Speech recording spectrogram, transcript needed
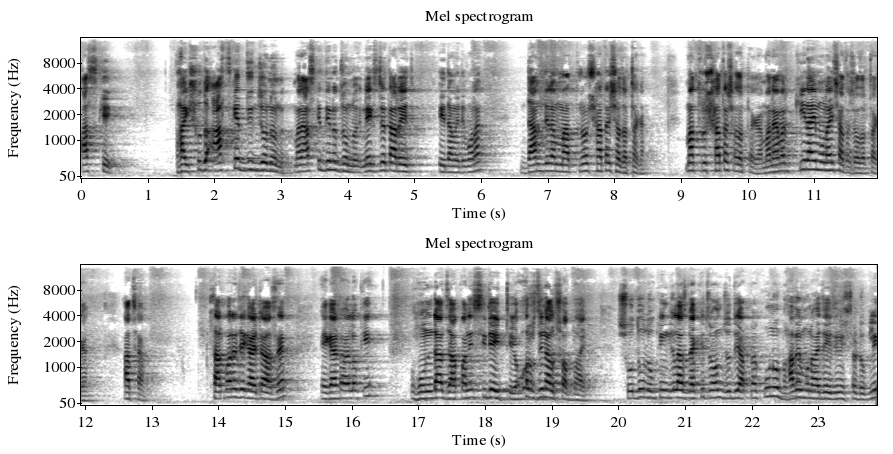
আজকে ভাই, শুধু আজকের দিন জন্য মানে আজকের দিনের জন্য নেক্সট ডে তার এই দামে দেবো না। দাম দিলাম মাত্র সাতাশ হাজার টাকা। মাত্র সাতাশ হাজার টাকা মানে আমার কি নাই মনে হয় সাতাশ হাজার টাকা। আচ্ছা তারপরে যে গাড়িটা আছে, এই গাড়িটা হলো কি? হুন্ডা জাপানি সিডি এইটটি অরিজিনাল সব ভাই। শুধু লুকিং গ্লাস ব্যতিক্রম, যদি আপনার কোনোভাবে মনে হয় যে এই জিনিসটা ঢুকলি,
